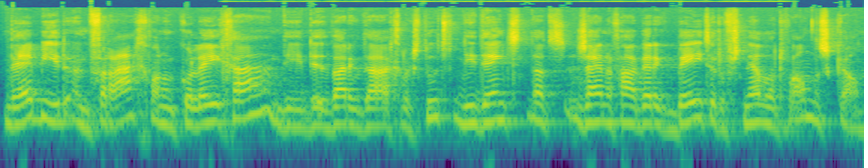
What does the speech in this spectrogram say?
We hebben hier een vraag van een collega die dit werk dagelijks doet. Die denkt dat zijn of haar werk beter of sneller of anders kan.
